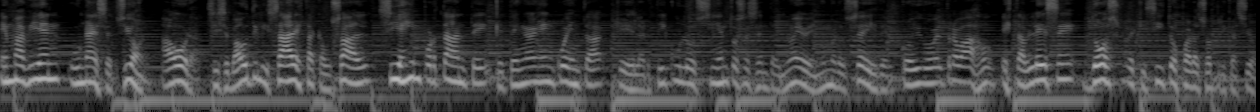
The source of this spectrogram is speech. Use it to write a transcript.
es más bien una excepción. Ahora, si se va a utilizar esta causal, sí es importante que tengan en cuenta que el artículo 169, número 6 del Código del Trabajo establece dos requisitos para su aplicación.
